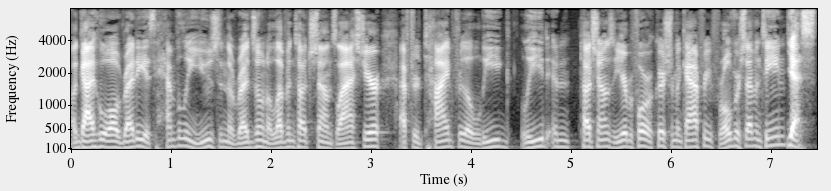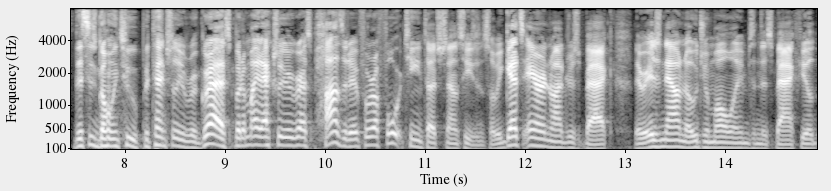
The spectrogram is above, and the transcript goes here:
a guy who already is heavily used in the red zone, 11 touchdowns last year after tied for the league lead in touchdowns the year before with Christian McCaffrey for over 17. Yes, this is going to potentially regress, but it might actually regress positive for a 14 touchdown season. So he gets Aaron Rodgers back. There is now no Jamal Williams in this backfield.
